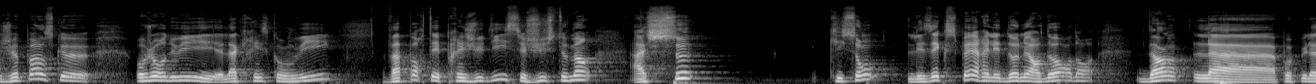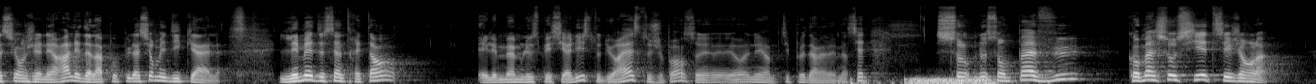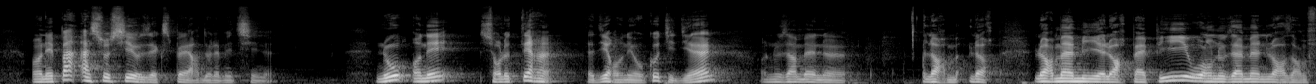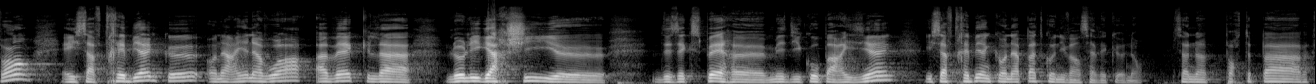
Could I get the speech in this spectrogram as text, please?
Je pense que aujourd'hui, la crise qu'on vit va porter préjudice justement à ceux qui sont les experts et les donneurs d'ordre dans la population générale et dans la population médicale. Les médecins traitants, et même les spécialistes du reste, je pense, on est un petit peu dans la même assiette, ne sont pas vus comme associés de ces gens-là. On n'est pas associés aux experts de la médecine. Nous, on est sur le terrain, c'est-à-dire on est au quotidien, on nous amène leur, leur, leur mamie et leur papy, où on nous amène leurs enfants, et ils savent très bien qu'on n'a rien à voir avec l'oligarchie euh, des experts euh, médicaux parisiens. Ils savent très bien qu'on n'a pas de connivence avec eux, non. Ça n'apporte pas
